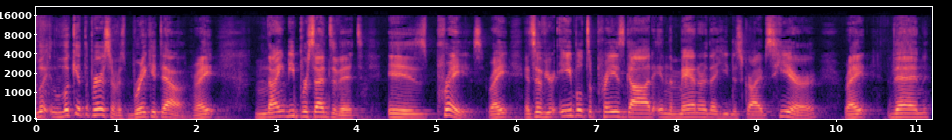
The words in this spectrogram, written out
look, look at the prayer service, break it down, right? Ninety percent of it is praise, right? And so if you're able to praise God in the manner that he describes here, right, then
